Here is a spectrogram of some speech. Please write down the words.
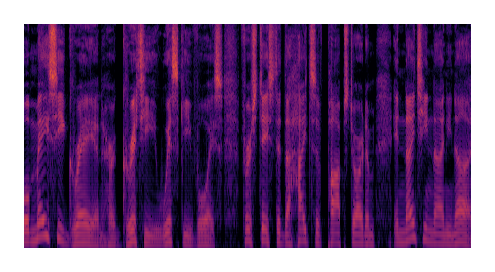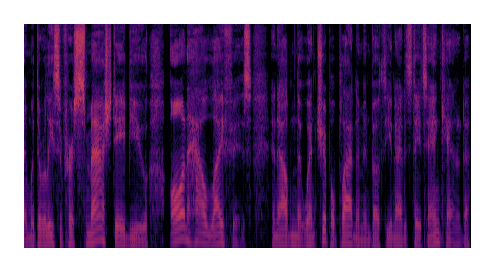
Well, Macy Gray and her gritty whiskey voice first tasted the heights of pop stardom in 1999 with the release of her smash debut, On How Life Is, an album that went triple platinum in both the United States and Canada.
